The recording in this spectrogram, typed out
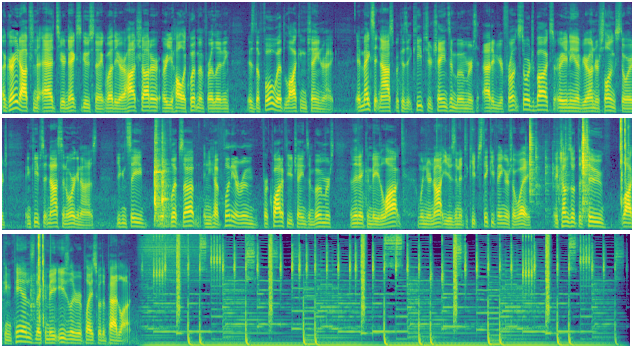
A great option to add to your next gooseneck, whether you're a hot shotter or you haul equipment for a living, is the full width locking chain rack. It makes it nice because it keeps your chains and boomers out of your front storage box or any of your underslung storage and keeps it nice and organized. You can see it flips up and you have plenty of room for quite a few chains and boomers and then it can be locked when you're not using it to keep sticky fingers away. It comes with the two locking pins that can be easily replaced with a padlock.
